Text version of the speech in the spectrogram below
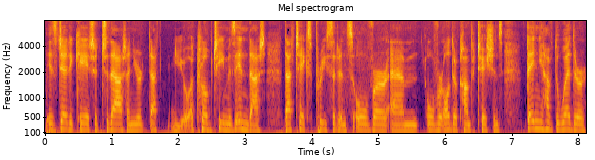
is dedicated to that, and you're that you a club team is in that, that takes precedence over um, over other competitions. Then you have the weather.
